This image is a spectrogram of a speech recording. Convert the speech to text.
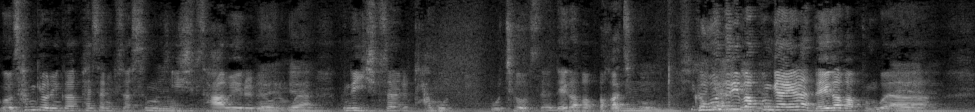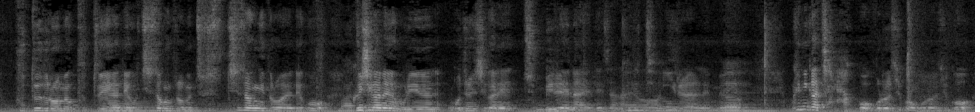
그 3개월이니까 8364 스물 음. 24회를 배우는 예, 거야. 예. 근데 24회를 다 못 못 채웠어요. 내가 바빠가지고. 음, 그분들이 안 바쁜 게 아니라 내가 바쁜 거야. 예. 굿도 들어오면 굿도 해야 되고 음. 치성 들어오면 추- 치성이 들어와야 되고 맞아요. 그 시간에 우리는 오전 시간에 준비를 해놔야 되잖아요. 그렇죠. 일을 하려면. 네. 그러니까 자꾸 어그러지고 어그러지고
